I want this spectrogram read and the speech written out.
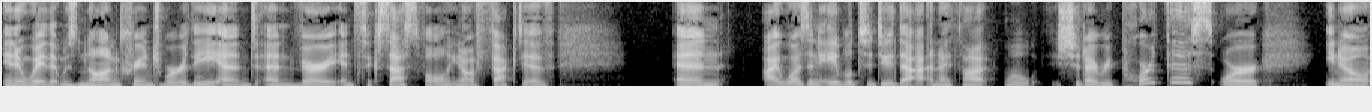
in a way that was non cringeworthy and and very and successful, you know, effective. And I wasn't able to do that. And I thought, well, should I report this or, you know,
